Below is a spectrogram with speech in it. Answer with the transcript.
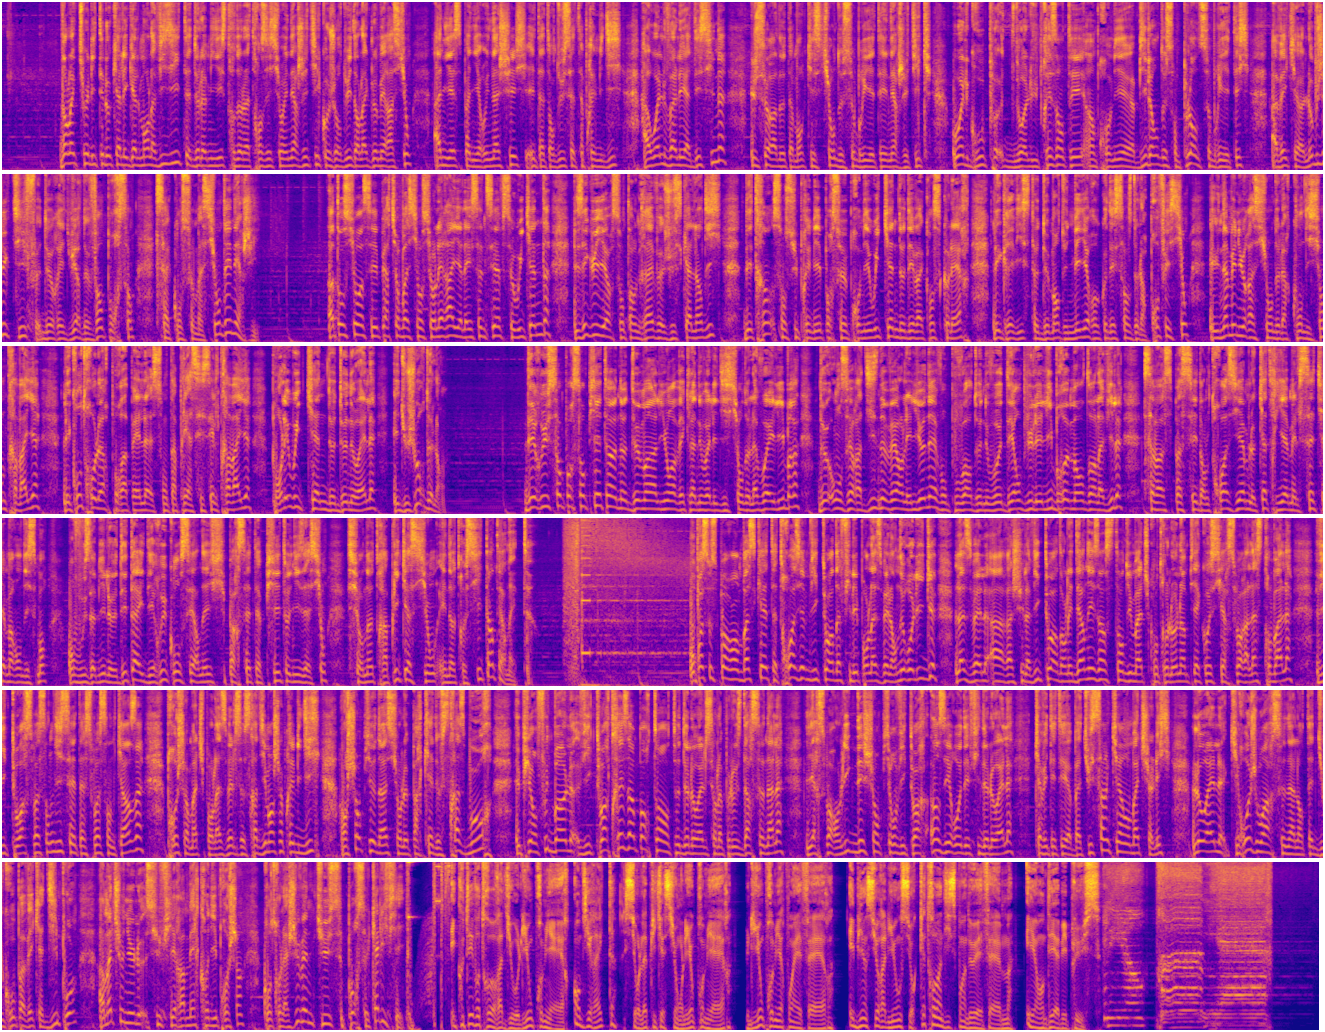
Dans l'actualité locale également, la visite de la ministre de la Transition énergétique aujourd'hui dans l'agglomération. Agnès Pannier-Runacher est attendue cet après-midi à Well Valley à Dessine. Il sera notamment question de sobriété énergétique. OL Group doit lui présenter un premier bilan de son plan de sobriété avec l'objectif de réduire de 20% sa consommation d'énergie. Attention à ces perturbations sur les rails à la SNCF ce week-end. Les aiguilleurs sont en grève jusqu'à lundi. Des trains sont supprimés pour ce premier week-end des vacances scolaires. Les grévistes demandent une meilleure reconnaissance de leur profession et une amélioration de leurs conditions de travail. Les contrôleurs, pour rappel, sont appelés à cesser le travail pour les week-ends de Noël et du jour de l'an. Des rues 100% piétonnes demain à Lyon avec la nouvelle édition de La Voie est libre. De 11h à 19h, les Lyonnais vont pouvoir de nouveau déambuler librement dans la ville. Ça va se passer dans le 3e, le 4e et le 7e arrondissement. On vous a mis le détail des rues concernées par cette piétonisation sur notre application et notre site internet. Passe au sport en basket. Troisième victoire d'affilée pour l'Asvel en Euroleague. L'Asvel a arraché la victoire dans les derniers instants du match contre l'Olympiakos hier soir à l'Astrobal. Victoire 77 à 75. Prochain match pour l'Asvel, ce sera dimanche après-midi en championnat sur le parquet de Strasbourg. Et puis en football, victoire très importante de l'OL sur la pelouse d'Arsenal. Hier soir en Ligue des Champions, victoire 1-0 défi de l'OL qui avait été battu 5-1 au match aller. L'OL qui rejoint Arsenal en tête du groupe avec 10 points. Un match nul suffira mercredi prochain contre la Juventus pour se qualifier. Écoutez votre radio Lyon Première en direct sur l'application Lyon Première, lyonpremière.fr et bien sûr à Lyon sur 90.2 FM et en DAB+. Lyon Première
